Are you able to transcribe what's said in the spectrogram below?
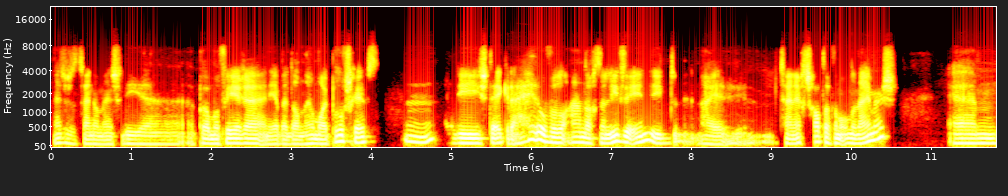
Dus dat zijn dan mensen die promoveren en die hebben dan een heel mooi proefschrift. Mhm. Die steken daar heel veel aandacht en liefde in. Die, nou ja, het zijn echt schatten van ondernemers. Ehm,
